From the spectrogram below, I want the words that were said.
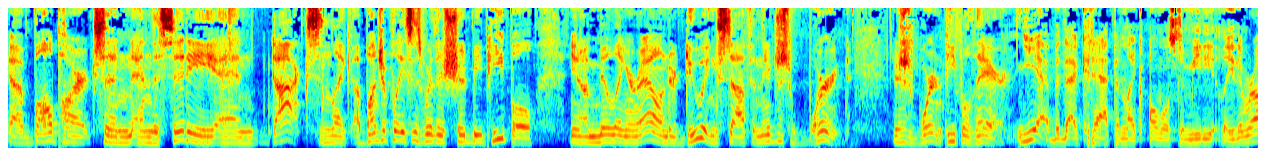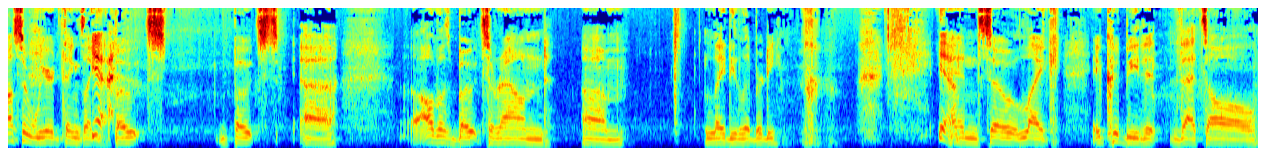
uh, ballparks and and the city and docks and like a bunch of places where there should be people, you know, milling around or doing stuff, and there just weren't. There just weren't people there. yeah, but that could happen like almost immediately. There were also weird things like Yeah. boats, boats, uh, all those boats around um, Lady Liberty. Yeah, And so, like, it could be that that's all.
